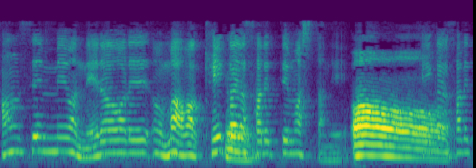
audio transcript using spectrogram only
3戦目は狙われ、うん、まあまあ、警戒はされてましたね。あー。警戒はされて、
